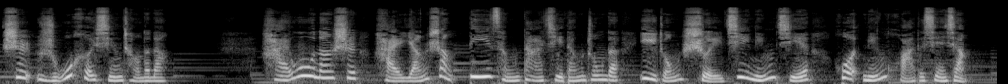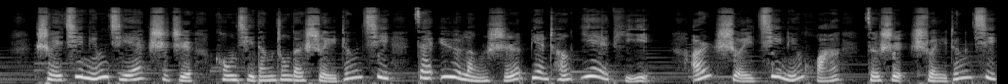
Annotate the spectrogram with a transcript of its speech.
是如何形成的呢？海雾呢，是海洋上低层大气当中的一种水汽凝结或凝华的现象。水汽凝结是指空气当中的水蒸气在遇冷时变成液体，而水汽凝华则是水蒸气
